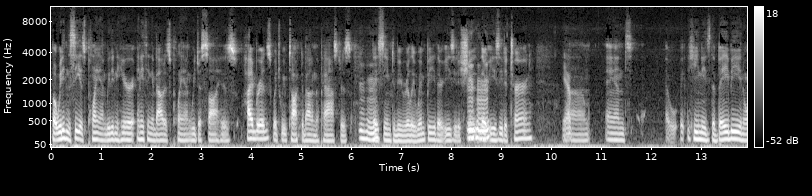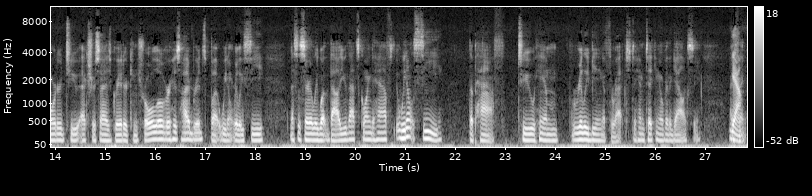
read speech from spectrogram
But we didn't see his plan. We didn't hear anything about his plan. We just saw his hybrids, which we've talked about in the past. Is they seem to be really wimpy. They're easy to shoot. They're easy to turn. Yep. Um, and he needs the baby in order to exercise greater control over his hybrids, but we don't really see necessarily what value that's going to have. We don't see the path to him really being a threat, to him taking over the galaxy. I Yeah. think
